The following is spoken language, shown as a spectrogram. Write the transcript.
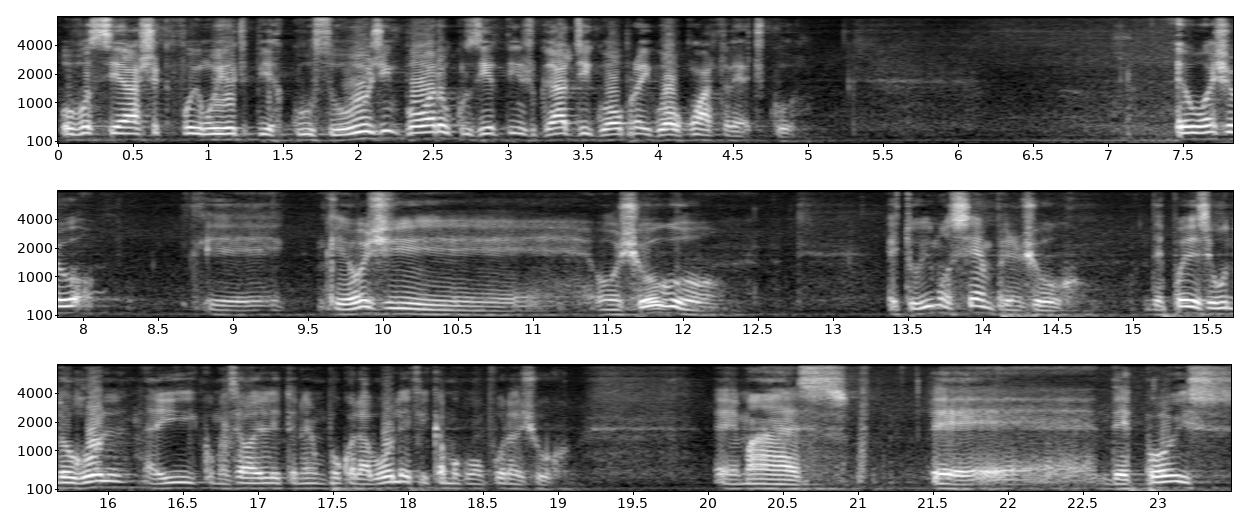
ou você acha que foi um erro de percurso hoje, embora o Cruzeiro tenha jogado de igual para igual com o Atlético? Eu acho que, que hoje o jogo estuvimos sempre em jogo. Depois do segundo gol, aí começava ele a ter um pouco a bola e ficamos como fora de jogo. Eh, mas eh, depois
